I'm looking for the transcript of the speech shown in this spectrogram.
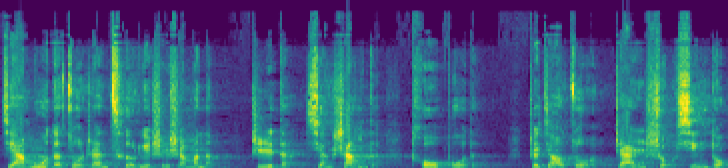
甲木的作战策略是什么呢？直的、向上的、头部的，这叫做斩首行动，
